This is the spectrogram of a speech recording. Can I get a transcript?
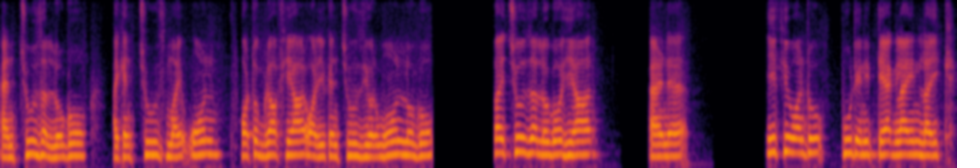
and choose a logo. I can choose my own photograph here or you can choose your own logo. So i choose a logo here. And uh, if you want to put any tagline like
